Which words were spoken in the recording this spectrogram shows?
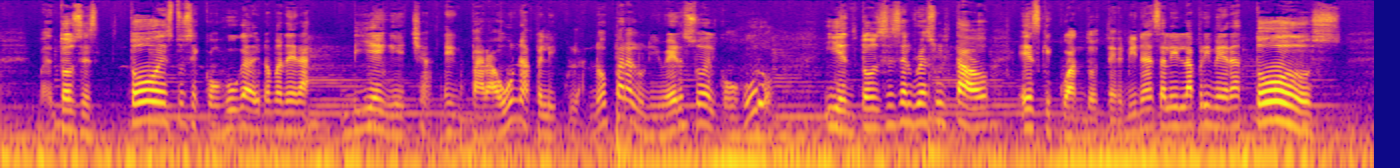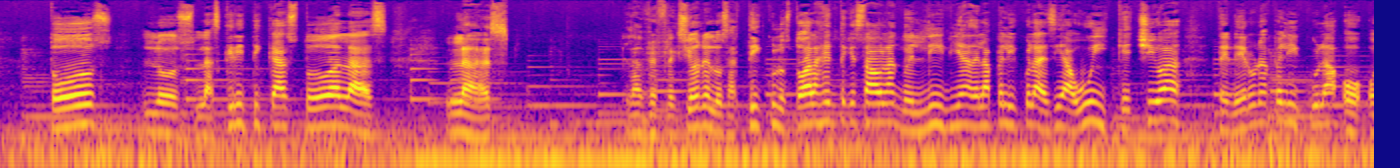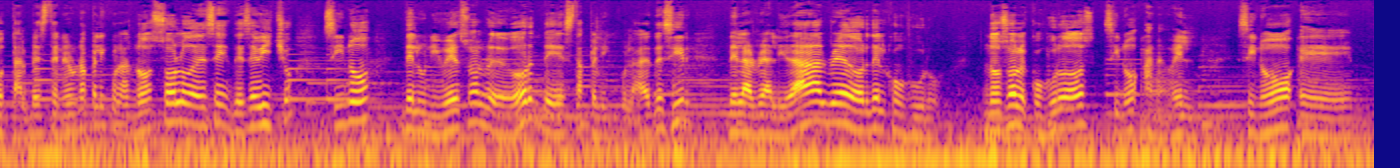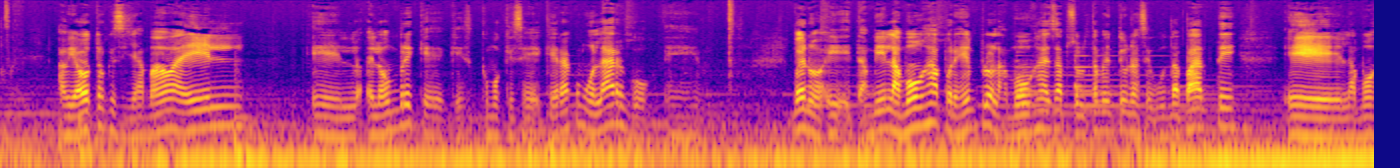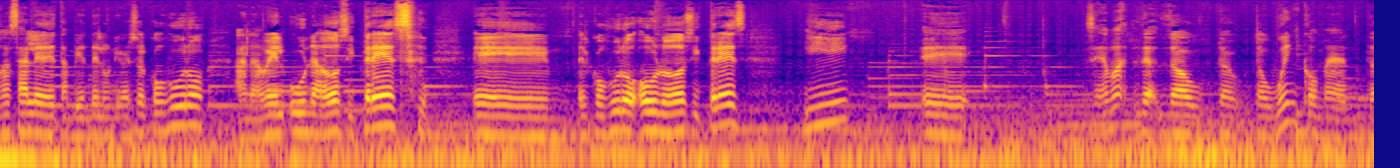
Entonces todo esto se conjuga de una manera bien hecha en, para una película, no para el universo del conjuro. Y entonces el resultado es que cuando termina de salir la primera, todos, todos los, las críticas, todas las, las, las reflexiones, los artículos, toda la gente que estaba hablando en línea de la película decía, uy, qué chiva tener una película o, o tal vez tener una película no solo de ese, de ese bicho, sino del universo alrededor de esta película, es decir, de la realidad alrededor del conjuro. No solo el conjuro 2, sino Anabel, sino eh, había otro que se llamaba el, el, hombre que, como que, se, que era como largo. Eh, bueno, y, también la monja, por ejemplo, la monja es absolutamente una segunda parte. Eh, la monja sale también del universo del conjuro. Anabel 1, 2 y 3. El Conjuro 1, 2 y 3. Y eh, se llama The, the, the, the Winkleman, The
